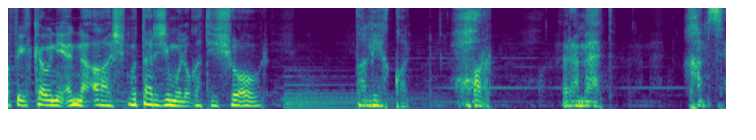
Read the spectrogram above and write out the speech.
في الكون أن آش مترجم لغة الشعور. طليق حر رماد خمسة.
